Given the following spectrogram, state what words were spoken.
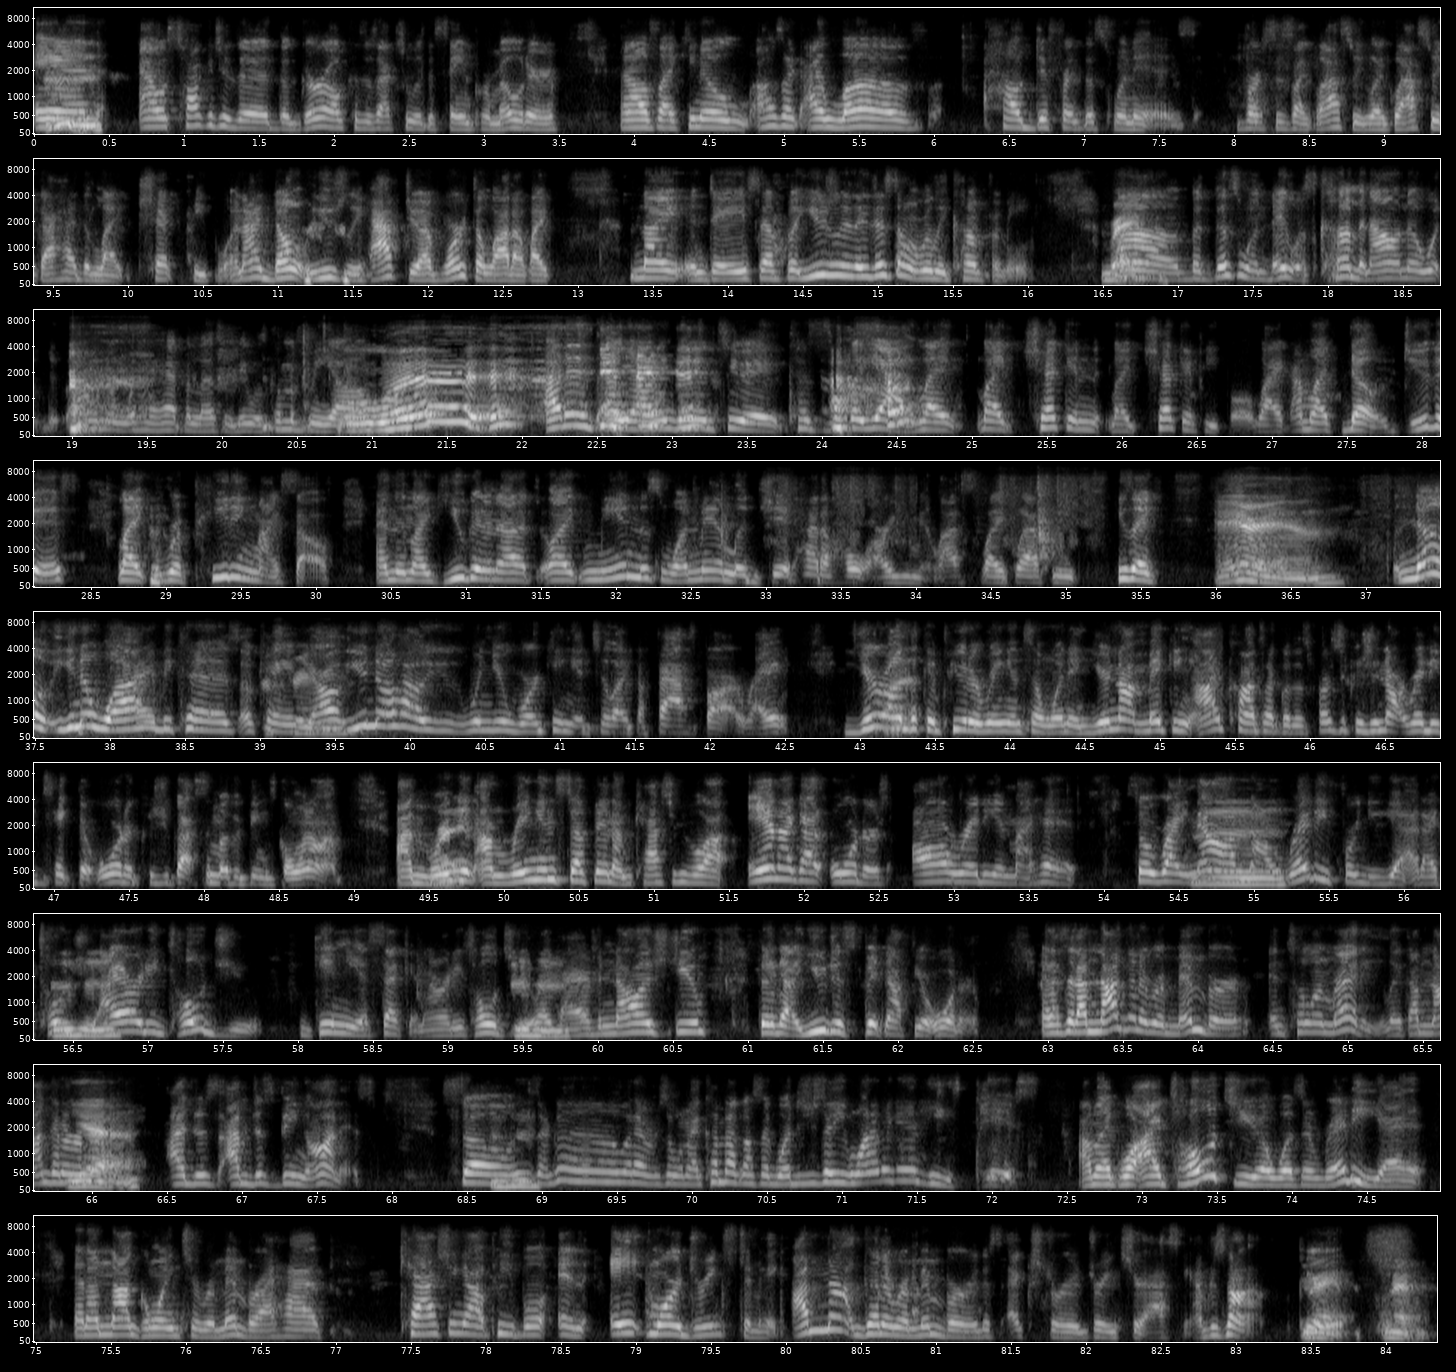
and mm. I was talking to the the girl because it was actually with the same promoter, and I was like, you know, I was like, I love how different this one is versus like last week. Like last week, I had to like check people, and I don't usually have to. I've worked a lot of like night and day stuff, but usually they just don't really come for me. Right. Um, but this one they was coming. I don't know what I don't know what had happened last week. They was coming for me, y'all. What? I didn't. Oh, yeah, I didn't get into it because, but yeah, like like checking like checking people. Like I'm like, no, do this. Like repeating myself, and then like you getting out. Like me and this one man legit had a whole argument last like last week. He's like, Erin. No, you know why? Because okay, y'all, you know how you when you're working into like a fast bar, right? You're right. on the computer ringing someone and you're not making eye contact with this person because you're not ready to take their order because you got some other things going on. I'm ringing, right. I'm ringing stuff in, I'm cashing people out, and I got orders already in my head. So right now mm. I'm not mm. ready for you yet. I told mm-hmm. you, I already told you, give me a second. I already told you, mm-hmm. like I have acknowledged you, but you just spitting off your order. And I said, I'm not gonna remember until I'm ready. Like I'm not gonna remember. Yeah. I just I'm just being honest. So mm-hmm. he's like, oh, whatever. So when I come back, I was like, what did you say you wanted again? He's pissed. I'm like, well, I told you I wasn't ready yet, and I'm not going to remember. I have cashing out people and eight more drinks to make. I'm not gonna remember this extra drinks you're asking. I'm just not. Period. Right.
